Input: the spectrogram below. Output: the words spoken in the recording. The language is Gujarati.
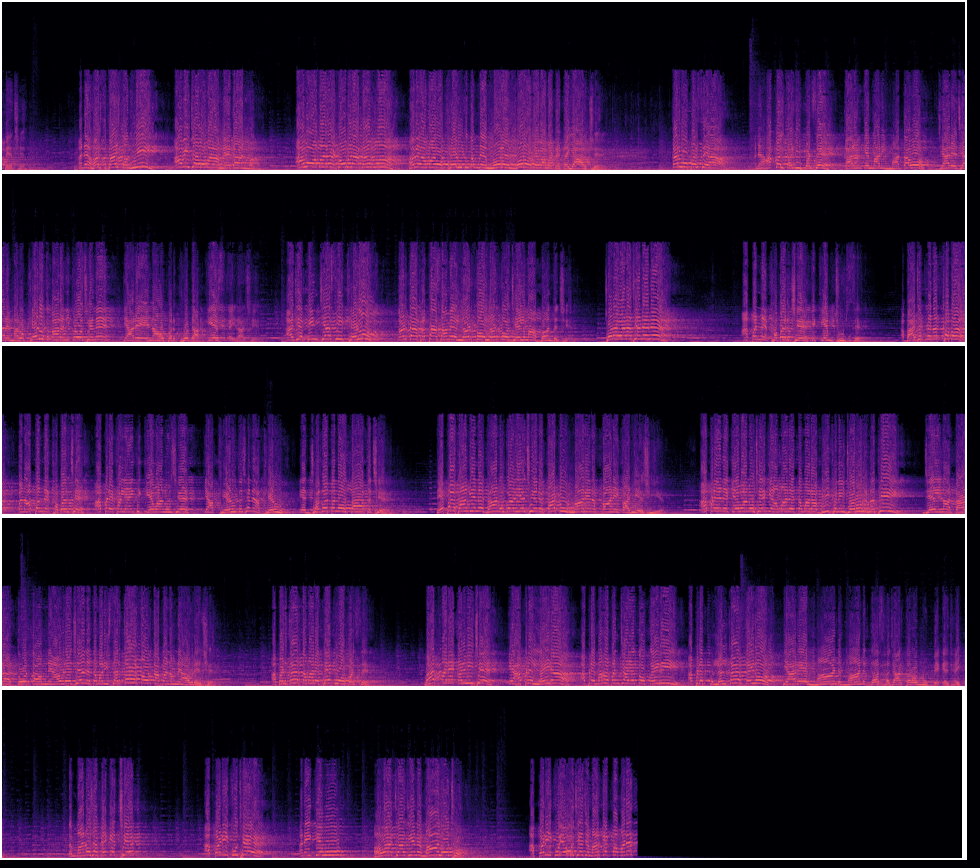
આપે છે. અને હર્ષભાઈ સંઘવી, આવી જાઓ અમારા મેદાનમાં. આવો અમારા ટોબરા ગામમાં. હવે અમારો ખેડૂત તમને મોરે મોરો દેવા માટે તૈયાર છે. કરવું પડશે આ. અને હાકલ કરવી પડશે. કારણ કે મારી માતાઓ જ્યારે જ્યારે મારો ખેડૂત બહાર નીકળ્યો છે ને, ત્યારે એના ઉપર ખોટા કેસ કર્યા છે. આજે પિંચ્યાસી ખેડૂત બંધ છે. છોડાવાના છે ને ને આપણને ખબર છે કે કેમ છૂટશે. આ ભાજપને નથી ખબર, પણ આપણને ખબર છે. આપણે ખાલી અહીંથી કહેવાનું છે કે આ ખેડૂત છે ને, આ ખેડૂત એ જગતનો તાત છે. ટેપા ભાંગીને ધાન ઉગાડીએ છીએ અને પાટું મારીને પાણી કાઢીએ છીએ. આપણે એને કહેવાનું છે કે અમારે તમારા ભીખની જરૂર નથી. જેલના તાળા તોડતા અમને આવડે છે અને તમારી સરકાર તોડતા પણ અમને આવડે છે. આ પડકાર તમારે ફેંકવો પડશે. વાત મારે કરવી છે કે આપણે લડ્યા આપણે મહાપંચાયતો કરી, આપણે લલકાર કર્યો, ત્યારે માંડ માંડ દસ હજાર કરોડનું પેકેજ આપ્યું. તમે માનો છો પેકેજ છે? આ પડીકું છે. અને એ કેવું? હવા જાજી ને માલ ઓછો. આ પડીકું એવું છે જે માર્કેટમાં મળે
